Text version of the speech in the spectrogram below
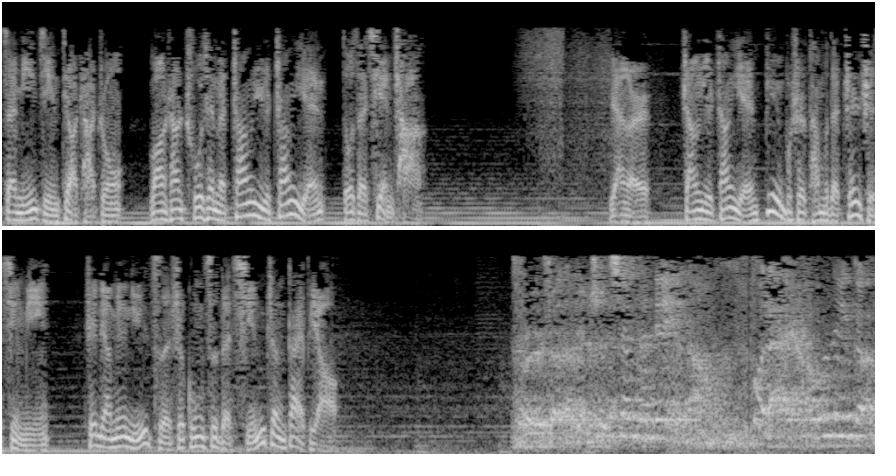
在民警调查中。网上出现的张玉、张岩都在现场，然而张玉、张岩并不是他们的真实姓名。这两名女子是公司的行政代表。就是说他们是宣传电影的，后来然后那个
